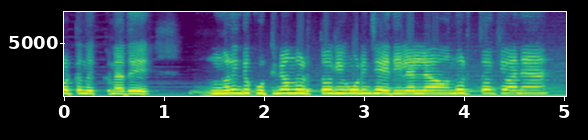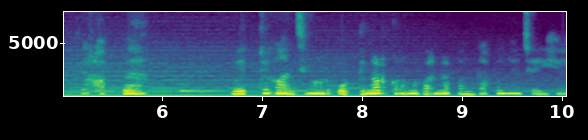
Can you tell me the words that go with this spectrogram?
വിട്ട് നിക്കണത്. നിങ്ങൾ എന്റെ കുട്ടിനെ ഒന്ന് എടുത്തു നോക്കി കൂടിയും ചെയ്തില്ലല്ലോ. ഒന്ന് എടുത്തു നോക്കിയോനെ റബ്ബേ വെറ്റ് കാണിച്ചുകൊണ്ട് പൊട്ടിനെടുക്കണം എന്ന് പറഞ്ഞപ്പോ എന്താ ഇപ്പൊ ഞാൻ ചെയ്യ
